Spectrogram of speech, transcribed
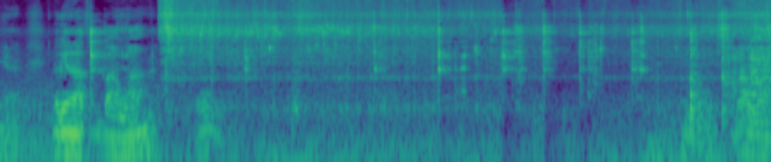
Yan. Lagyan na natin yung bawang. Oh. Bawang.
